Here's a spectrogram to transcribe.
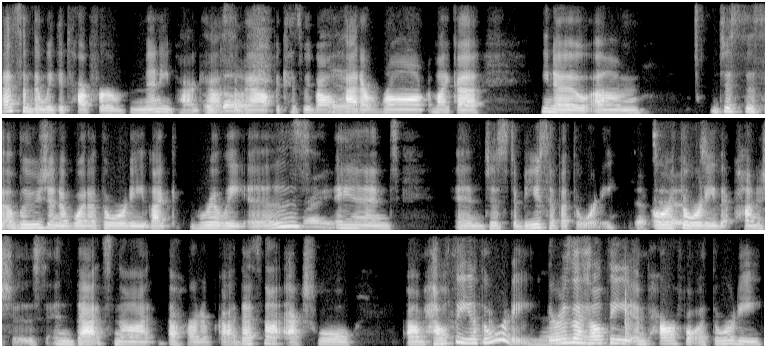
that's something we could talk for many podcasts Oh, about because we've all Yeah. had a wrong like a you know um just this illusion of what authority like really is Right. and and just abusive authority that's or it. authority that punishes and that's not the heart of god that's not actual um, healthy authority there is a healthy and powerful authority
